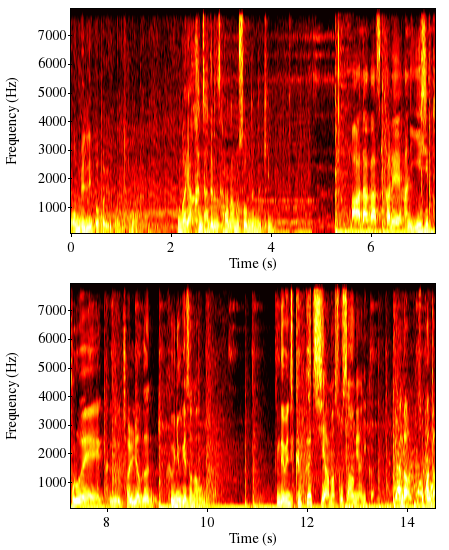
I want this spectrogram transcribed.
원빌리버블 이건 정말. 뭔가 약한 자들은 살아남을 수 없는 느낌? 마다가스카르의 한 20%의 그 전력은 근육에서 나옵니다. 근데 왠지 그 끝이 아마 소싸움이 아닐까. 간다, 소 간다.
